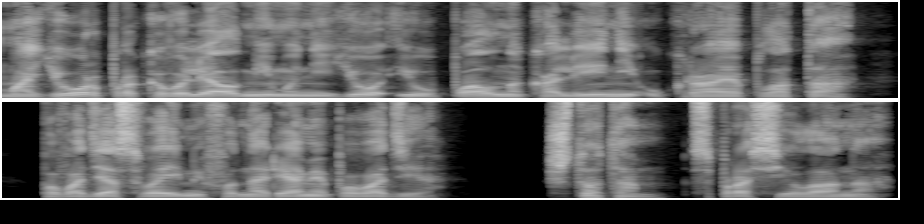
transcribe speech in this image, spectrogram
Майор проковылял мимо нее и упал на колени у края плота, поводя своими фонарями по воде. «Что там?» — спросила она.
